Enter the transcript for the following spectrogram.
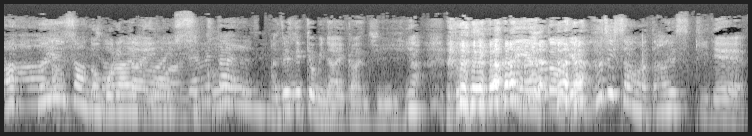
あ富士山登られて登りたいすごい。あ全然興味ない感じ。いやどっちかっていうといや富士山は大好きで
